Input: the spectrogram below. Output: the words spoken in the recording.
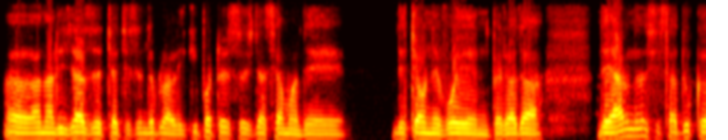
uh, analizează ceea ce se întâmplă la echipă trebuie să-și dea seama de, de ce au nevoie în perioada de iarnă și să aducă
